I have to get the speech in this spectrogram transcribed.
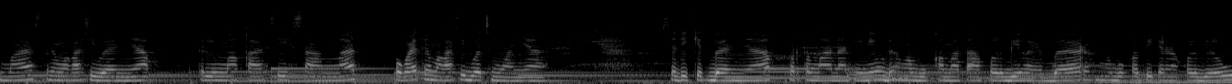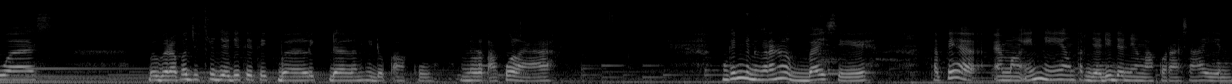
Mas terima kasih banyak terima kasih sangat. Pokoknya terima kasih buat semuanya. Sedikit banyak pertemanan ini udah ngebuka mata aku lebih lebar ngebuka pikiran aku lebih luas. Beberapa justru jadi titik balik dalam hidup aku menurut aku lah. Mungkin kedengarannya lebay sih tapi ya emang ini yang terjadi dan yang aku rasain.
